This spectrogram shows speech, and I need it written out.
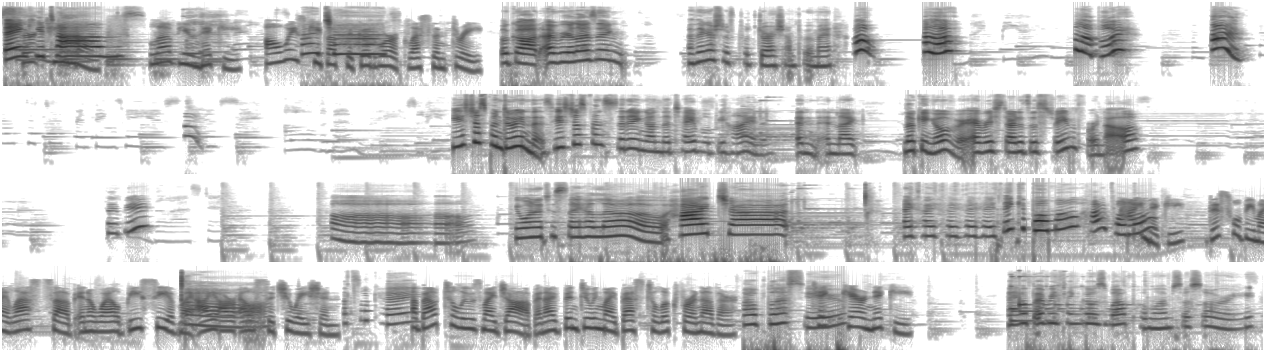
Thank you, 13 Toms. Love you, Nikki. Always keep up the good work. Less than three. Oh god, I'm realizing. I think I should have put dry shampoo in my head. Oh, hello. Hello, boy. Hi. Hi. He's just been doing this. He's just been sitting on the table behind and, and, and like looking over every start of the stream for now. Baby? Aww. He wanted to say hello. Hi, chat. Hi, hi, hi, hi, hi. Thank you, Pomo. Hi, Pomo. Hi, Nikki. This will be my last sub in a while BC of my Aw. IRL situation. That's okay. About to lose my job and I've been doing my best to look for another. Oh, bless you. Take care, Nikki. I hope everything goes well, Pomo. I'm so sorry.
